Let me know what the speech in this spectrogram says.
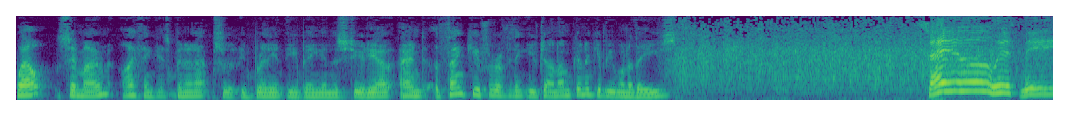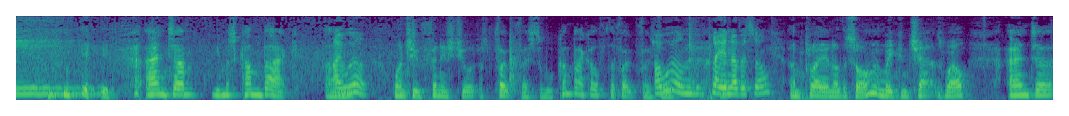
Well, Simone, I think it's been an absolutely brilliant you being in the studio, and thank you for everything you've done. I'm going to give you one of these. Sail with me. and um, you must come back. Um, I will. Once you've finished your folk festival, come back off the folk I festival. will and we'll play another song. and play another song, and we can chat as well. And uh,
